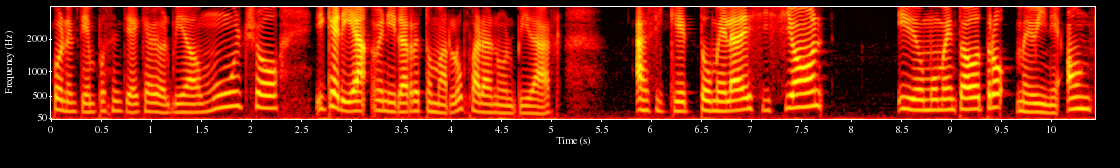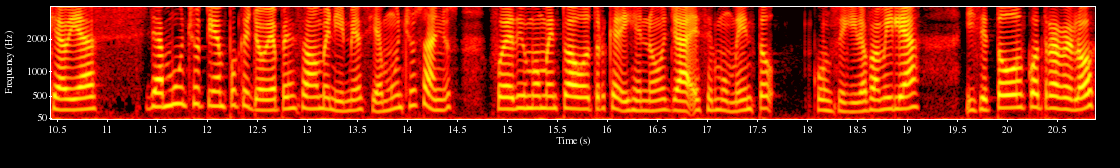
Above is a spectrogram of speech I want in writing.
con el tiempo sentía que había olvidado mucho y quería venir a retomarlo para no olvidar. Así que tomé la decisión y de un momento a otro me vine. Aunque había ya mucho tiempo que yo había pensado en venirme, hacía muchos años, fue de un momento a otro que dije, no, ya es el momento, conseguí la familia, hice todo en contrarreloj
